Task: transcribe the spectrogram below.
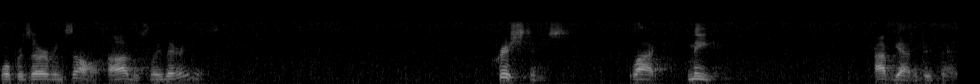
for preserving salt? Obviously there is. Christians like me I've got to do that.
